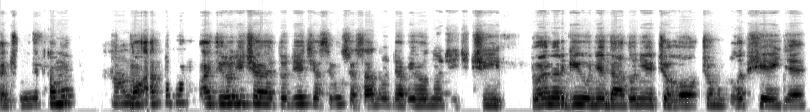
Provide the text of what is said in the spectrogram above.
ten človek tomu. Ano. No a potom aj tí rodičia, aj to dieťa si musia sadnúť a vyhodnotiť, či tú energiu nedá do niečoho, čo mu lepšie ide.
